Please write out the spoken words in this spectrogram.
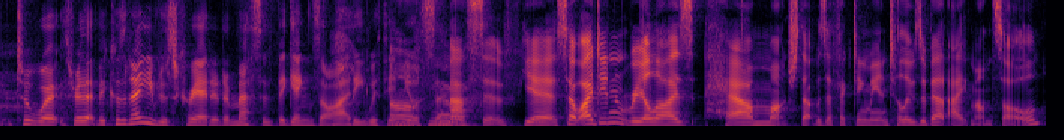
to, to work through that? Because now you've just created a massive big anxiety within Oh, yourself. Massive, yeah. So I didn't realize how much that was affecting me until he was about eight months old.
